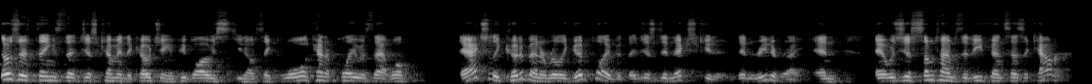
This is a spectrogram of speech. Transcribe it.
those are things that just come into coaching, and people always, you know, think, well, what kind of play was that? Well, it actually could have been a really good play, but they just didn't execute it, didn't read it right, and, it was just sometimes the defense has a counter,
